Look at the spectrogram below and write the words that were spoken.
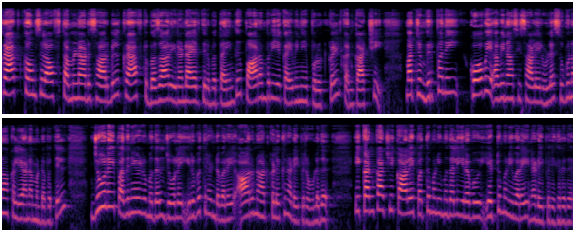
கிராஃப்ட் கவுன்சில் ஆஃப் தமிழ்நாடு சார்பில் கிராஃப்ட் பஜார் இரண்டாயிரத்தி இருபத்தைந்து பாரம்பரிய கைவினைப் பொருட்கள் கண்காட்சி மற்றும் விற்பனை கோவை அவினாசி சாலையில் உள்ள சுகுணா கல்யாண மண்டபத்தில் ஜூலை பதினேழு முதல் ஜூலை இருபத்தி ரெண்டு வரை ஆறு நாட்களுக்கு நடைபெறவுள்ளது. இக்கண்காட்சி காலை பத்து மணி முதல் இரவு எட்டு மணி வரை நடைபெறுகிறது.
